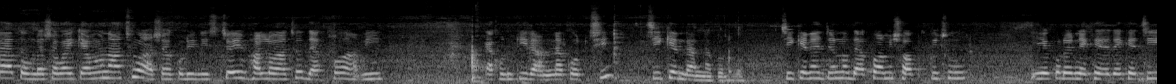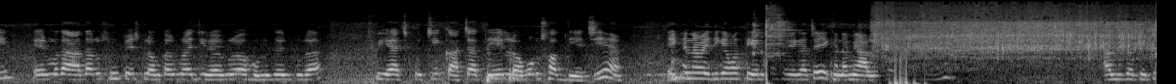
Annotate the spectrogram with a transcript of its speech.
বন্ধুরা, তোমরা সবাই কেমন আছো? আশা করি নিশ্চয়ই ভালো আছো। দেখো, আমি এখন কি রান্না করছি? চিকেন রান্না করব। চিকেনের জন্য দেখো, আমি সব কিছু ইয়ে করে রেখে রেখেছি। এর মধ্যে আদা, রসুন, পেস্ট, লঙ্কার গুঁড়া, জিরার গুঁড়া, হলুদের গুঁড়া, পেঁয়াজ, কুচি, কাঁচা তেল, লবণ সব দিয়েছি হ্যাঁ? এখানে আমার এদিকে আমার তেল হয়ে গেছে, এখানে আমি আলু আলুটাকে একটু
